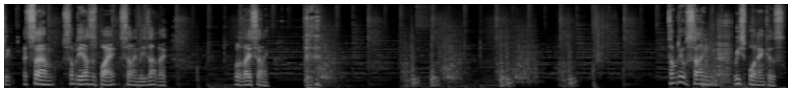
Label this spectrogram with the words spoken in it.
Actually, it's um somebody else is buying selling these, aren't they? What are they selling? somebody was selling respawn anchors.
